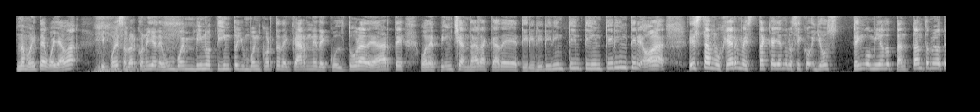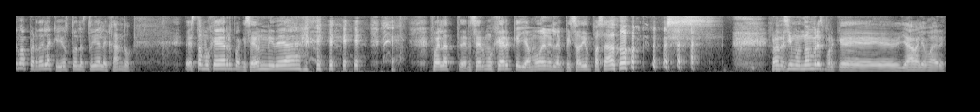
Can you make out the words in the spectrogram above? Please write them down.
una monita de guayaba, y puedes hablar con ella de un buen vino tinto y un buen corte de carne, de cultura, de arte, o de pinche andar acá de tiririririn, tin, tin, tirin, tirin. Esta mujer me está callando el hocico yo tengo miedo, tan, tanto miedo tengo a perderla que yo esto la estoy alejando. Esta mujer, para que se den una idea, fue la tercera mujer que llamó en el episodio pasado. no decimos nombres porque ya valió madre.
